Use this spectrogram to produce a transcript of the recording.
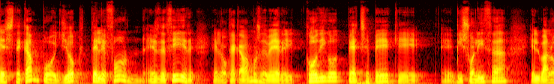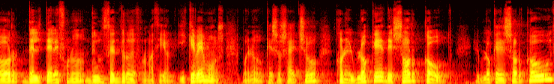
este campo, JOC Telefón, es decir, en lo que acabamos de ver, el código PHP que eh, visualiza el valor del teléfono de un centro de formación. ¿Y qué vemos? Bueno, que eso se ha hecho con el bloque de source code. El bloque de source code,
